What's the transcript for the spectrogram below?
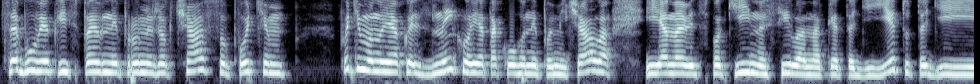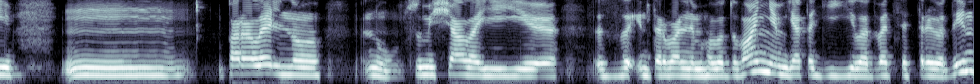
Це був якийсь певний проміжок часу, потім, потім воно якось зникло, я такого не помічала, і я навіть спокійно сіла на кетодієту тоді м, паралельно ну, суміщала її з інтервальним голодуванням. Я тоді їла 23-1,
